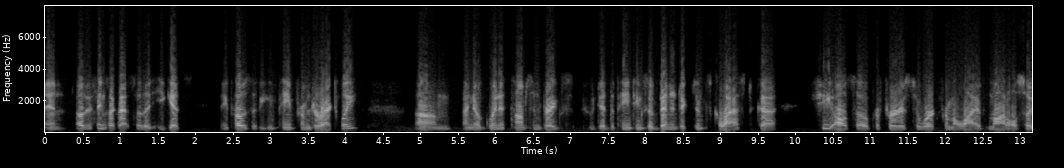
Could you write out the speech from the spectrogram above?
and other things like that, so that he gets a pose that he can paint from directly. Um, I know Gwyneth Thompson Briggs, who did the paintings of Benedict and Scholastica, she also prefers to work from a live model, so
